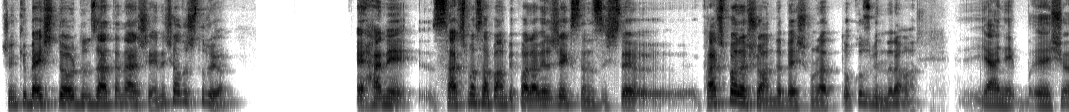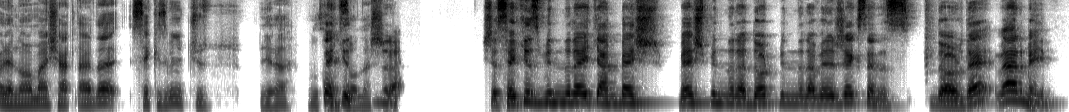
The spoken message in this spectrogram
Çünkü 5 4'ün zaten her şeyini çalıştırıyor. E hani saçma sapan bir para verecekseniz işte kaç para şu anda 5 Murat? 9 bin lira mı? Yani şöyle normal şartlarda 8300 lira bu 8 konsollar. lira. İşte 8 bin lirayken 5, 5 bin lira 4 bin lira verecekseniz 4'e vermeyin.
